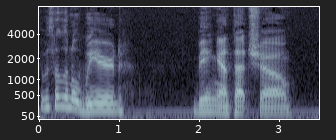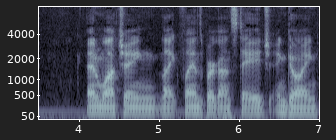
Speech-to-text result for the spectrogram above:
It was a little weird being at that show and watching like Flansburgh on stage and going,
